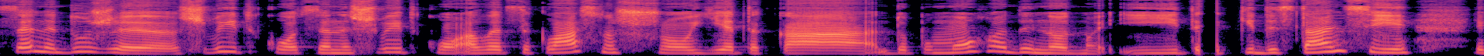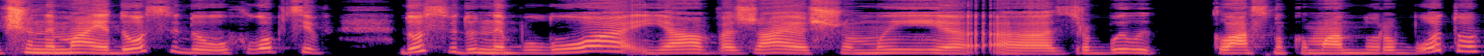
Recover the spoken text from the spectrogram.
це не дуже швидко, це не швидко, але це класно, що є така допомога один одному. І такі дистанції, якщо немає досвіду, у хлопців досвіду не було. Я вважаю, що ми е, зробили класну командну роботу,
